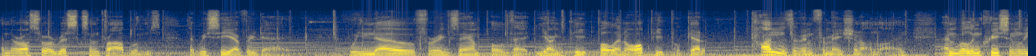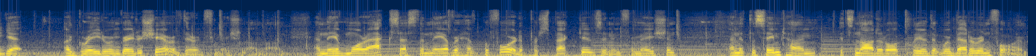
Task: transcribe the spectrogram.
and there are also are risks and problems that we see every day. We know, for example, that young people and all people get tons of information online and will increasingly get a greater and greater share of their information online. And they have more access than they ever have before to perspectives and information. And at the same time, it's not at all clear that we're better informed.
